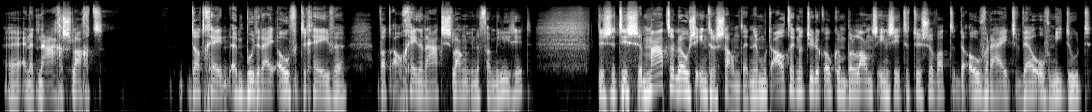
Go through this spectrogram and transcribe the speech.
Eh, en het nageslacht datgene, een boerderij over te geven wat al generaties lang in de familie zit. Dus het is mateloos interessant. En er moet altijd natuurlijk ook een balans in zitten tussen wat de overheid wel of niet doet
